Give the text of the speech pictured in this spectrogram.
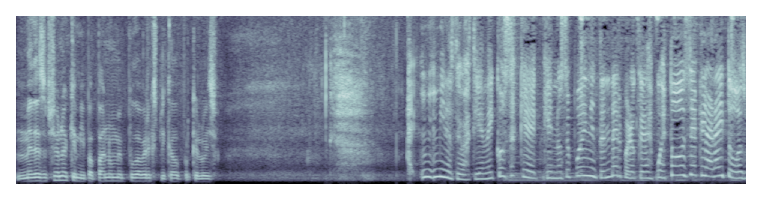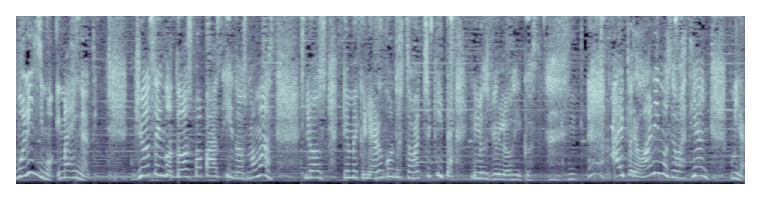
Me decepciona que mi papá no me pudo haber explicado por qué lo hizo. Ay, mira, Sebastián, hay cosas que, que no se pueden entender, pero que después todo se aclara y todo es buenísimo. Imagínate, yo tengo dos papás y dos mamás. Los que me criaron cuando estaba chiquita y los biológicos. Ay, pero ánimo, Sebastián. Mira,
